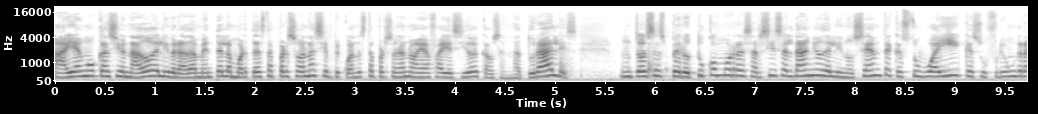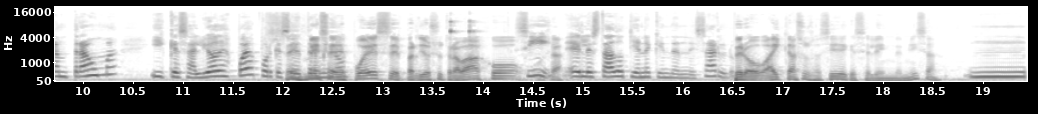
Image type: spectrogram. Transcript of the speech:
hayan ocasionado deliberadamente la muerte de esta persona siempre y cuando esta persona no haya fallecido de causas naturales. Entonces, pero tú cómo resarcís el daño del inocente que estuvo ahí, que sufrió un gran trauma y que salió después porque se seis meses determinó... después se perdió su trabajo. Sí, o sea, el Estado tiene que indemnizarlo. pero hay casos así de que se le indemniza. Mm,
